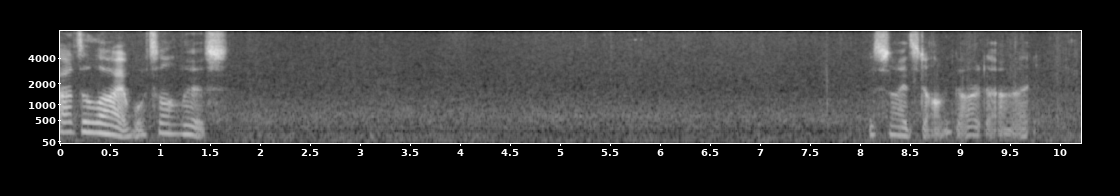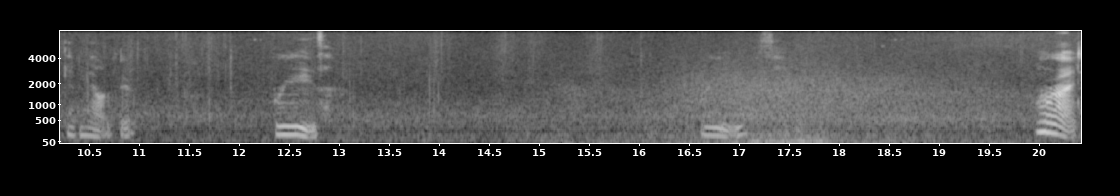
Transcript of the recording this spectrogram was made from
God's alive, what's all this? Besides Dom Garda, alright. Uh, getting out of here. Breathe. Breathe. Alright.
